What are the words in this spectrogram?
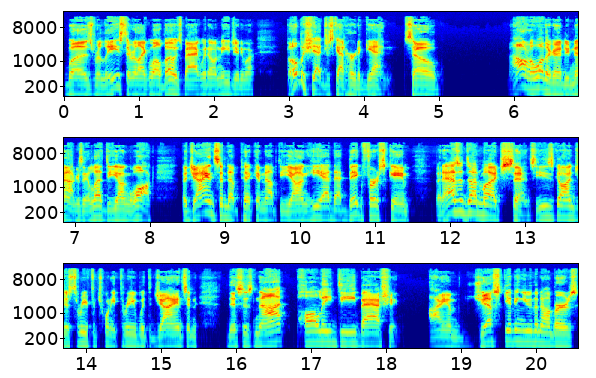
was released. They were like, well, Bo's back. We don't need you anymore. Bo Bichette just got hurt again. So I don't know what they're going to do now because they let DeJong walk. The Giants end up picking up DeJong. He had that big first game, but hasn't done much since. He's gone just three for 23 with the Giants. And this is not Paulie D bashing. I am just giving you the numbers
